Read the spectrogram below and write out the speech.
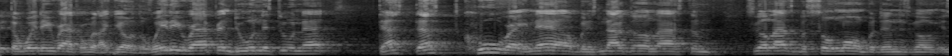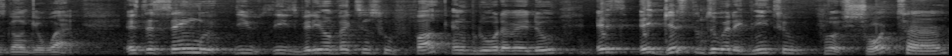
the the way they rapping. We're like, yo, the way they rapping, doing this, doing that. That's that's cool right now, but it's not gonna last them. It's gonna last for so long, but then it's gonna it's gonna get whacked. It's the same with you, these video victims who fuck and do whatever they do. It's it gets them to where they need to for short term,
